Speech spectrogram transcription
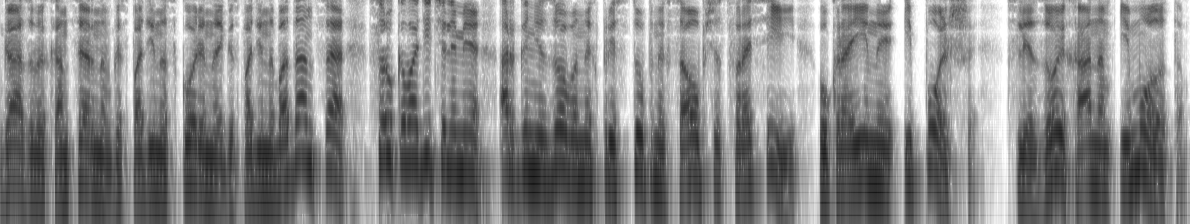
газовых концернов господина Скорина и господина Баданца с руководителями организованных преступных сообществ России, Украины и Польши, Слезой, Ханом и Молотом?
